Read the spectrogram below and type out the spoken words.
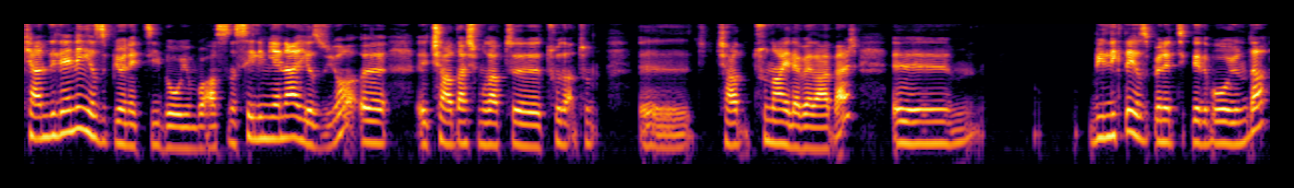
kendilerinin yazıp yönettiği bir oyun bu aslında. Selim Yener yazıyor. E, e, Çağdaş Murat Tuna, Tun, Tuna ile beraber. Birlikte yazıp yönettikleri bu oyunda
